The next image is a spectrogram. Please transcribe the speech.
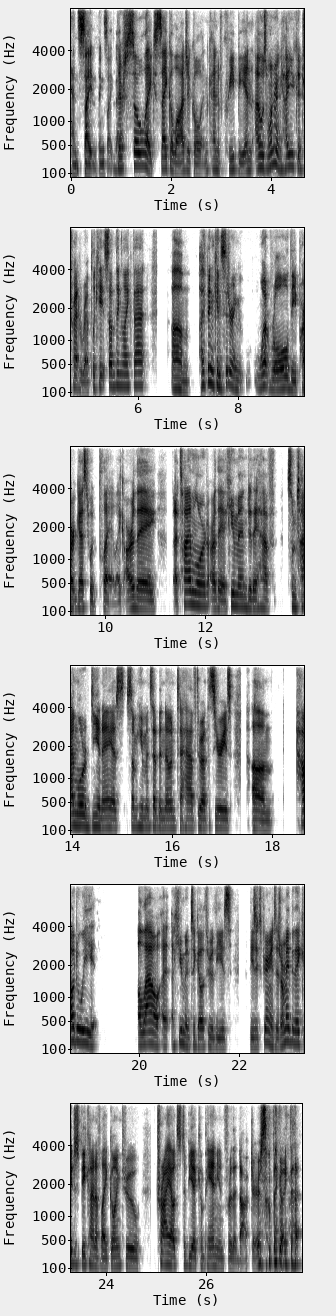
and sight and things like that. They're so like psychological and kind of creepy. And I was wondering how you could try to replicate something like that. Um, I've been considering what role the park guest would play. Like, are they a Time Lord? Are they a human? Do they have some Time Lord DNA, as some humans have been known to have throughout the series? Um, how do we allow a, a human to go through these these experiences? Or maybe they could just be kind of like going through tryouts to be a companion for the Doctor or something like that.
